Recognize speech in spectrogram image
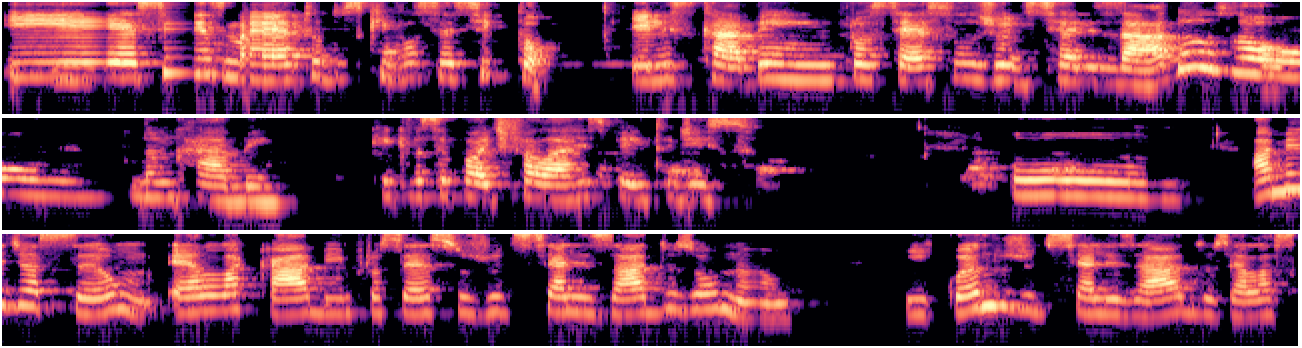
E esses métodos que você citou, eles cabem em processos judicializados ou não cabem? O que, que você pode falar a respeito disso? O, a mediação, ela cabe em processos judicializados ou não. E quando judicializados, elas,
